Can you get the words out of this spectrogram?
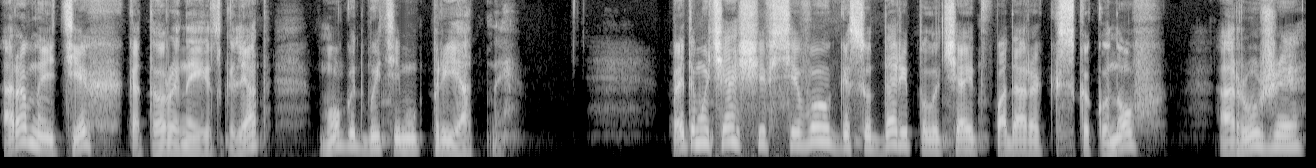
а равно и тех, которые, на их взгляд, могут быть ему приятны. Поэтому чаще всего государи получают в подарок скакунов, оружие,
